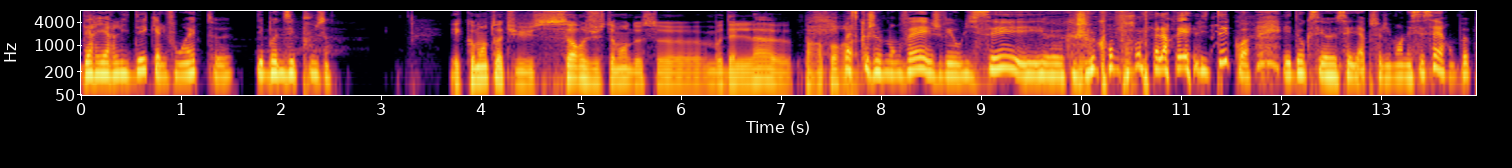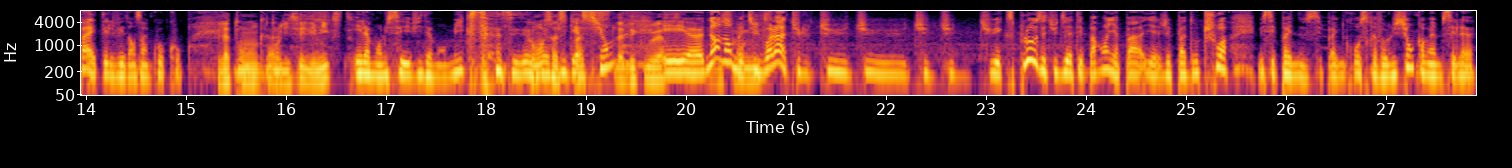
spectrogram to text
derrière l'idée qu'elles vont être euh, des bonnes épouses. Et comment toi tu sors justement de ce modèle-là euh, par rapport Parce à... que je m'en vais et je vais au lycée et euh, que je me confronte à la réalité, quoi. Et donc c'est c'est absolument nécessaire. On peut pas être élevé dans un cocon. Et là ton, Donc, euh, ton lycée il est mixte? Et là, mon lycée est évidemment mixte. c'est une ça se obligation. passe la découverte Et euh, non, non, mais tu mixte? voilà, tu tu tu tu tu tu exploses et tu dis à tes parents, il y a pas, j'ai pas d'autre choix. Mais c'est pas une c'est pas une grosse révolution quand même. C'est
